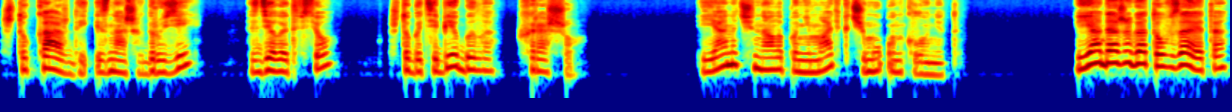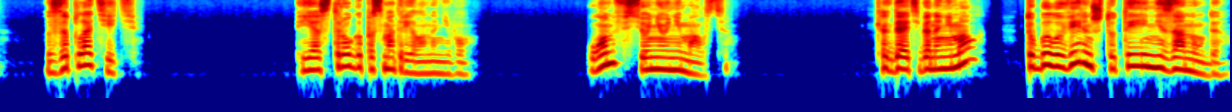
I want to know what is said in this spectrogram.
что каждый из наших друзей сделает все, чтобы тебе было хорошо. Я начинала понимать, к чему он клонит. Я даже готов за это заплатить. Я строго посмотрела на него. Он все не унимался. Когда я тебя нанимал, то был уверен, что ты не зануда.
